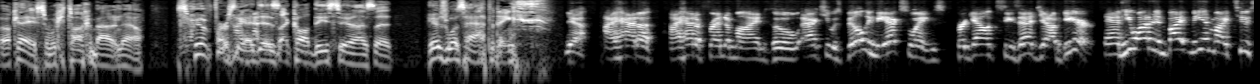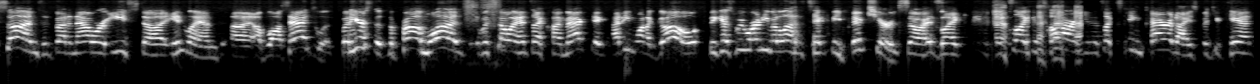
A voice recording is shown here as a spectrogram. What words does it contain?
okay, so we can talk about it now. So the first thing I did is I called these two and I said, "Here's what's happening." Yeah, I had a I had a friend of mine who actually was building the X-wings for Galaxy's Edge out here, and he wanted to invite me and my two sons. It's about an hour east uh, inland uh, of Los Angeles. But here's the the problem was it was so anticlimactic. I didn't want to go because we weren't even allowed to take any pictures. So it's like it's like it's hard. You know, it's like seeing paradise, but you can't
